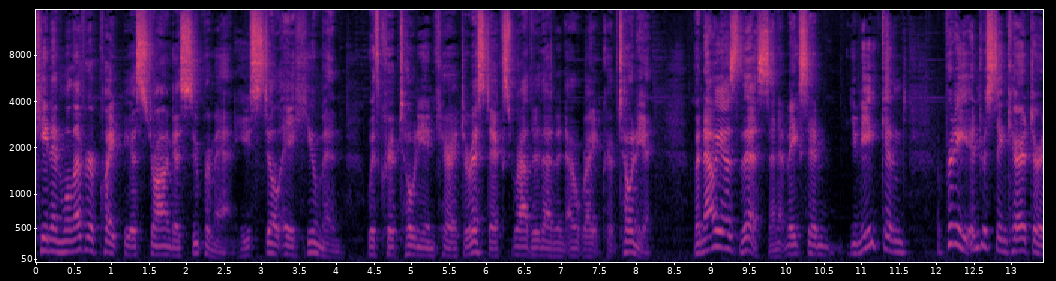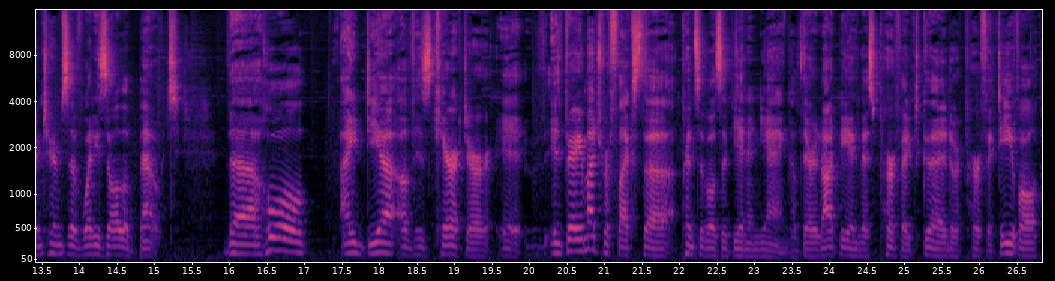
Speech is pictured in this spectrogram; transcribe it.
Kenan will never quite be as strong as Superman. He's still a human with Kryptonian characteristics rather than an outright Kryptonian. But now he has this, and it makes him unique and a pretty interesting character in terms of what he's all about. The whole idea of his character it, it very much reflects the principles of yin and yang of there not being this perfect good or perfect evil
